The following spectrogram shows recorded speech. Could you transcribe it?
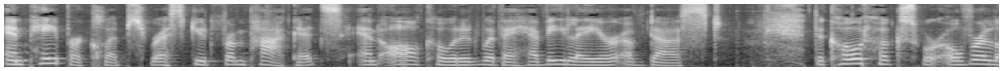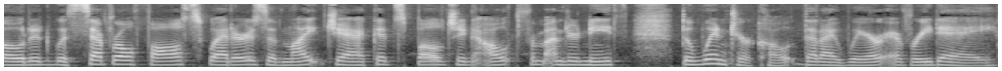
and paper clips rescued from pockets, and all coated with a heavy layer of dust. The coat hooks were overloaded with several fall sweaters and light jackets bulging out from underneath the winter coat that I wear every day.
